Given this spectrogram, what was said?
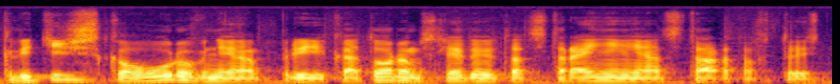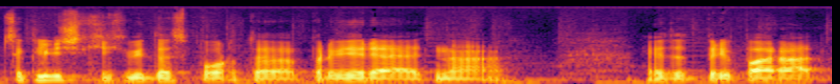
критического уровня, при котором следует отстранение от стартов. То есть циклических видов спорта проверяют на этот препарат.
